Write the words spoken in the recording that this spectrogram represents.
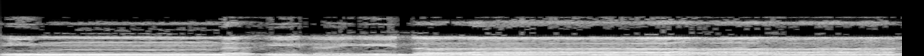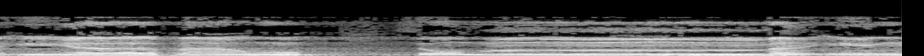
إن إلينا إيابهم. ثم إن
